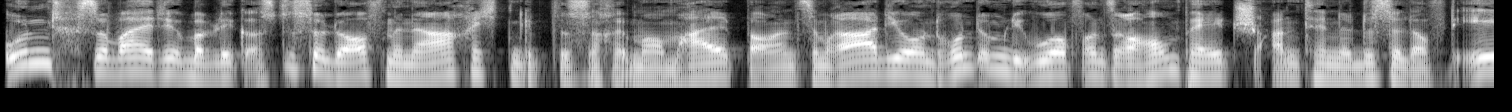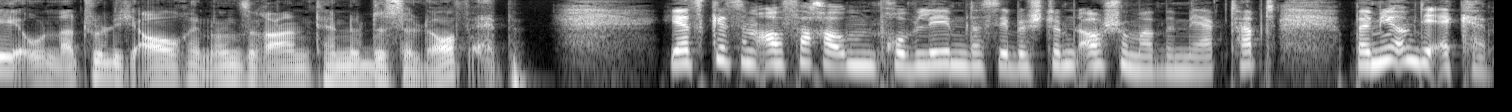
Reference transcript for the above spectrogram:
Und soweit der Überblick aus Düsseldorf. Mehr Nachrichten gibt es auch immer um halb bei uns im Radio und rund um die Uhr auf unserer Homepage antennedüsseldorf.de und natürlich auch in unserer Antenne Düsseldorf App. Jetzt geht's im Aufwacher um ein Problem, das ihr bestimmt auch schon mal bemerkt habt. Bei mir um die Ecke,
